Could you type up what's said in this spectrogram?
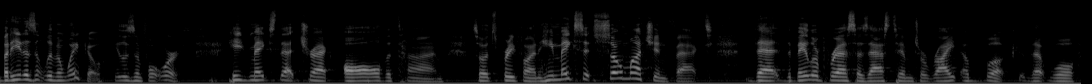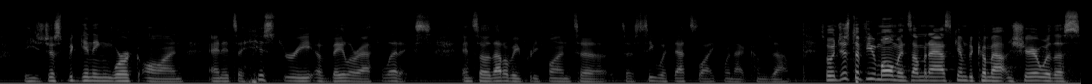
But he doesn't live in Waco, he lives in Fort Worth. He makes that track all the time. So it's pretty fun. He makes it so much, in fact, that the Baylor Press has asked him to write a book that will he's just beginning work on and it's a history of Baylor athletics. And so that'll be pretty fun to to see what that's like when that comes out. So in just a few moments I'm going to ask him to come out and share with us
